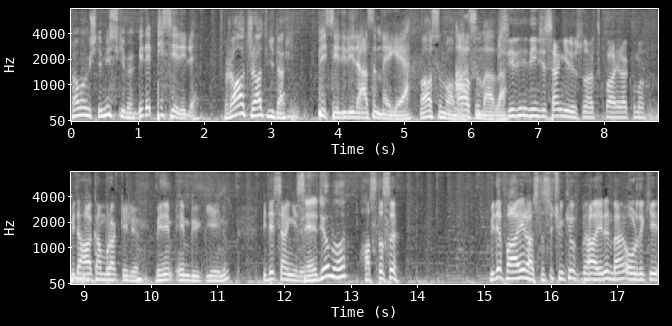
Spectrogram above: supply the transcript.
Tamam işte mis gibi. Bir de pis yerili. Rahat rahat gider. Pis yerili de alsın MG'ye. Alsın vallahi. Alsın valla. CD deyince sen geliyorsun artık Fahir aklıma. Bir de Hakan Burak geliyor. Benim en büyük yeğenim. Bir de sen geliyorsun. Seyrediyor mu o? Hastası. Bir de Fahir hastası çünkü Fahir'in ben oradaki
